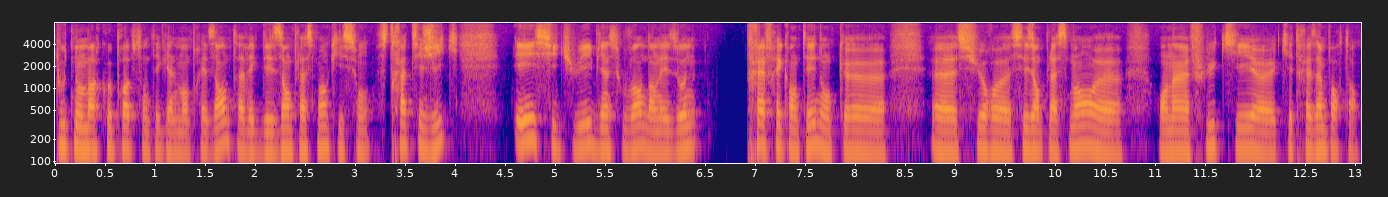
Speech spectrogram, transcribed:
Toutes nos marques propres sont également présentes, avec des emplacements qui sont stratégiques et situés bien souvent dans les zones très fréquenté. Donc, euh, euh, sur euh, ces emplacements, on a un flux qui est, qui est très important.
